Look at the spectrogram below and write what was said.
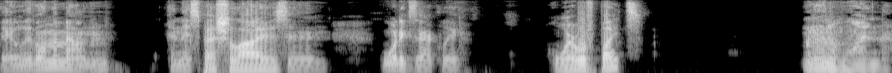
They live on the mountain, and they specialize in what exactly? Werewolf bites? Little one.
